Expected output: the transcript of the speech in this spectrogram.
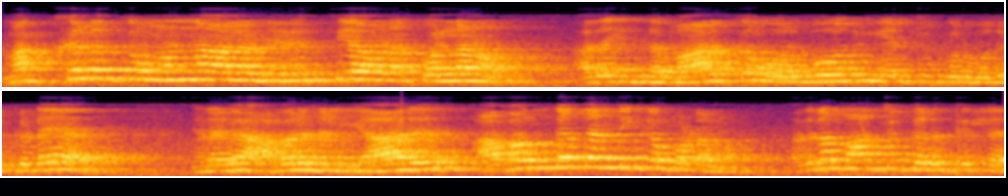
மக்களுக்கு முன்னால நிறுத்தி அவனை கொல்லணும். அதை இந்த மார்க்கம் ஒருபோதும் ஏற்றுக்கொள்வது கிடையாது. எனவே அவர்கள் யாரு? அவங்க தண்டிக்கப்படணும். அதுல மாற்று கருத்து இல்லை.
